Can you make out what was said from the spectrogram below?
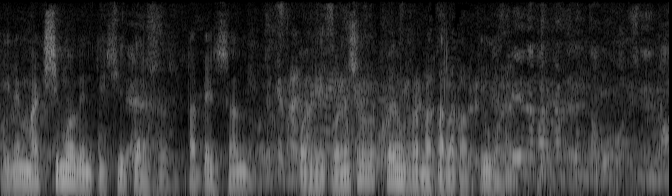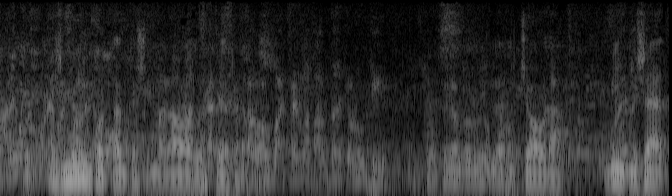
tiene máximo 27, eso está pensando, porque con eso pueden rematar la partida. ¿eh? Es muy importante sumar ahora los tres remates. Yo creo que Luis lo ha dicho ahora, 27.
